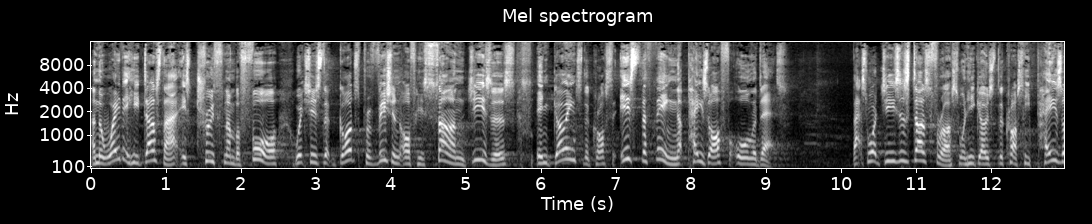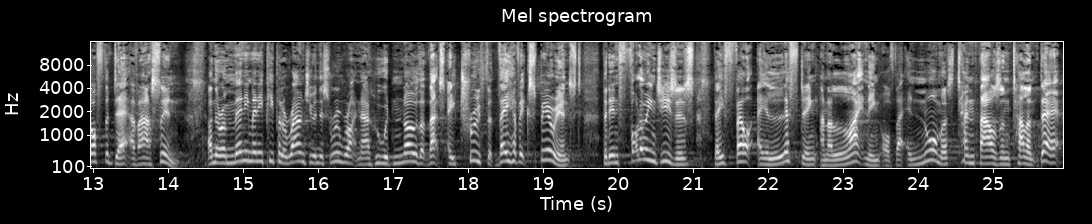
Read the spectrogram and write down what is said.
And the way that he does that is truth number four, which is that God's provision of his son, Jesus, in going to the cross, is the thing that pays off all the debt. That's what Jesus does for us when he goes to the cross. He pays off the debt of our sin. And there are many, many people around you in this room right now who would know that that's a truth that they have experienced, that in following Jesus, they felt a lifting and a lightening of that enormous 10,000 talent debt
